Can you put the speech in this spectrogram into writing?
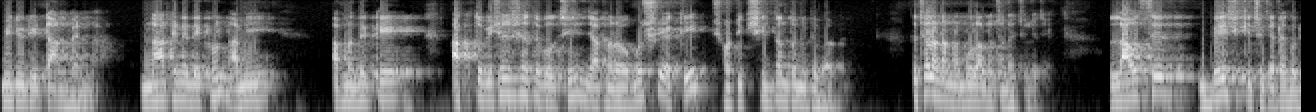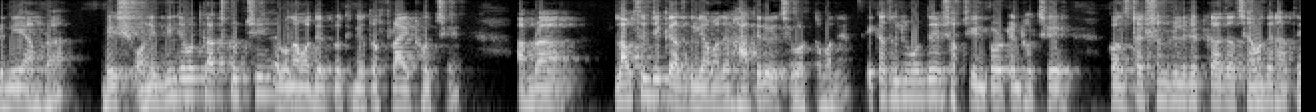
ভিডিওটি টানবেন না। না টেনে দেখুন, আমি আপনাদেরকে আত্মবিশ্বাসের সাথে বলছি যে আপনারা অবশ্যই একটি সঠিক সিদ্ধান্ত নিতে পারবেন। তো চলুন আমরা মূল আলোচনায় চলে যাই। লাওসের বেশ কিছু ক্যাটাগরি নিয়ে আমরা বেশ অনেক দিন যাবৎ কাজ করছি এবং আমাদের প্রতিনিয়ত ফ্লাইট হচ্ছে। আমরা লাউসের যে কাজগুলি আমাদের হাতে রয়েছে বর্তমানে, এই কাজগুলির মধ্যে সবচেয়ে ইম্পর্টেন্ট হচ্ছে কনস্ট্রাকশন রিলেটেড কাজ আছে আমাদের হাতে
